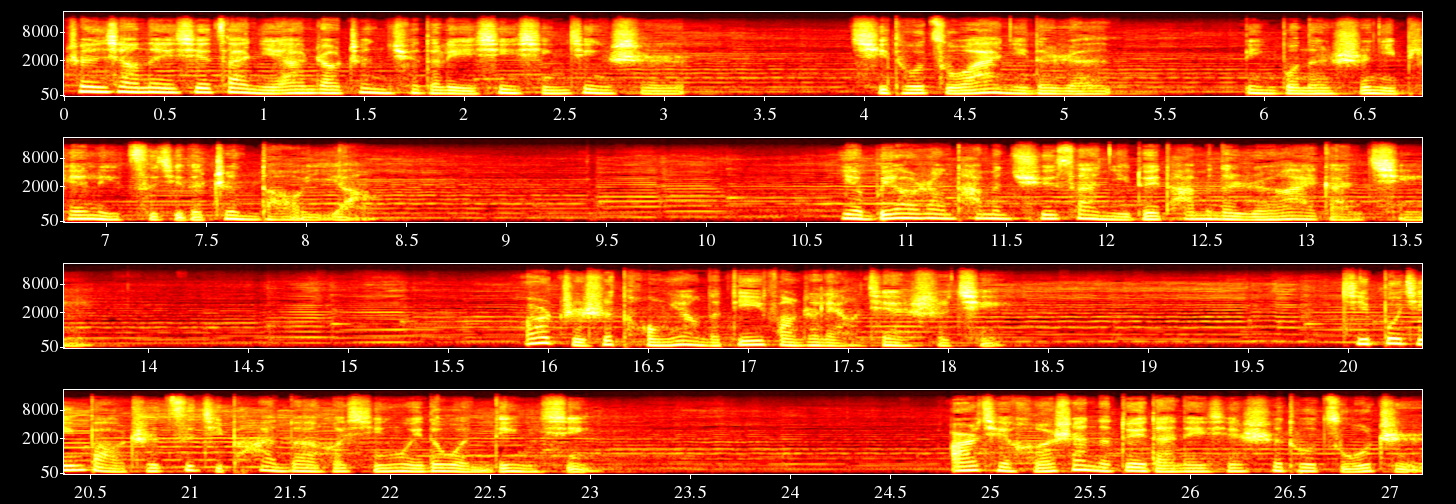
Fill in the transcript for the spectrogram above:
正像那些在你按照正确的理性行进时，企图阻碍你的人，并不能使你偏离自己的正道一样，也不要让他们驱散你对他们的仁爱感情，而只是同样的提防这两件事情。即不仅保持自己判断和行为的稳定性，而且和善的对待那些试图阻止，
